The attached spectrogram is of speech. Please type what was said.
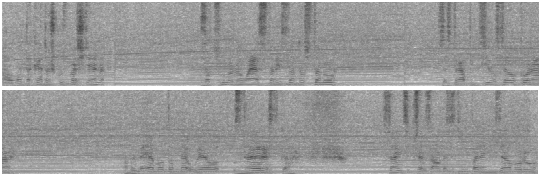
A on také trošku zbržděn. Za Tsunodou a já se tady snad dostanu přes trápícího se okona. Aby mi Hamilton neujel z DRSka. Sainz převzal mezi tím vedení závodu.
